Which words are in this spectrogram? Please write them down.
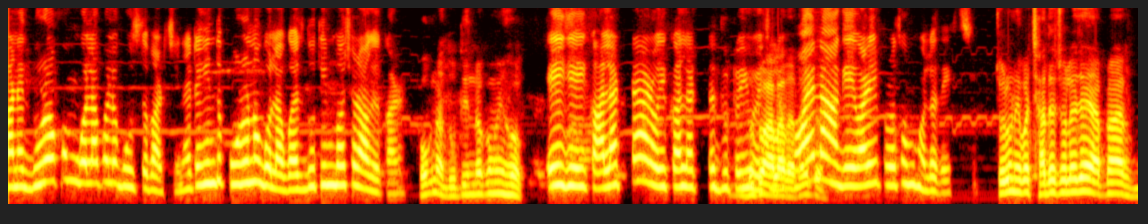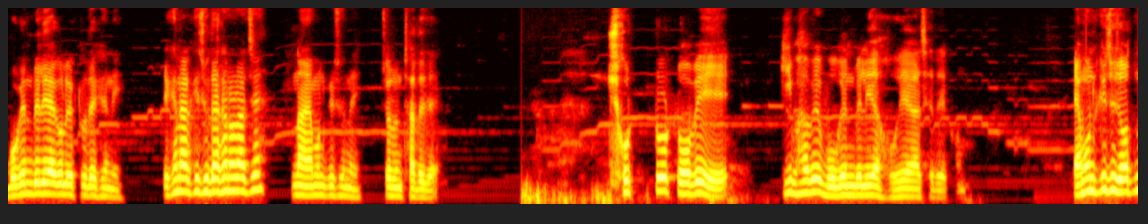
মানে দু রকম গোলাপ হলে বুঝতে পারছি না। এটা কিন্তু পুরনো গোলাপ গাছ দু তিন বছর আগেকার। হোক না দু তিন রকমই হোক। এই যে এই কালারটা আর ওই কালারটা দুটোই আলাদা, হয় না আগে এবারেই প্রথম হলো দেখছি। চলুন এবার ছাদে চলে যাই আপনার বোগেনগুলো একটু দেখে নিই। এখানে আর কিছু দেখানোর আছে? না এমন কিছু নেই। চলুন ছাদে যাই। ছোট্ট টবে কীভাবে বোগেনবেলিয়া হয়ে আছে দেখুন। এমন কিছু যত্ন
